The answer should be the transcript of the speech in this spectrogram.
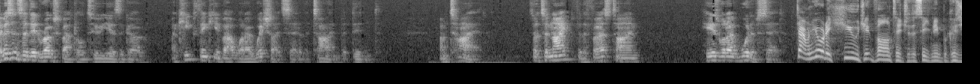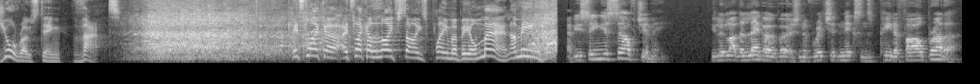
Ever since I did Roast Battle two years ago, I keep thinking about what I wish I'd said at the time, but didn't. I'm tired. So tonight, for the first time, here's what I would have said. Darren, you're at a huge advantage this evening because you're roasting that. it's like a it's like a life-size Playmobil man. I mean, Have you seen yourself, Jimmy? You look like the Lego version of Richard Nixon's paedophile brother.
